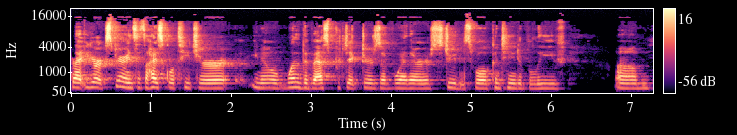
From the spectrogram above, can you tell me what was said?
that your experience as a high school teacher, you know, one of the best predictors of whether students will continue to believe um,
